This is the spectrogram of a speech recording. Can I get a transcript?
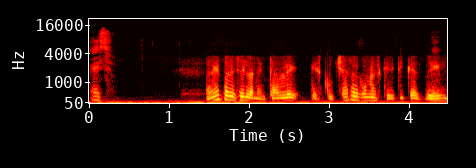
Eso. A mí me parece lamentable escuchar algunas críticas de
